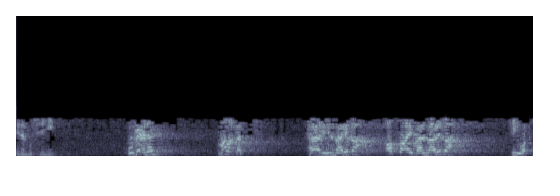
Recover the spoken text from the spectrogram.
من المسلمين. وفعلا مرقت هذه المارقة الطائفة المارقة في وقت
